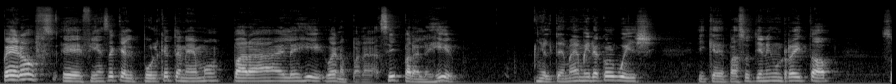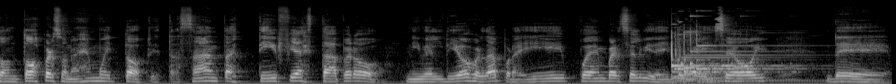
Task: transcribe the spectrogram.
Pero eh, fíjense que el pool que tenemos para elegir, bueno, para sí, para elegir y el tema de Miracle Wish, y que de paso tienen un rey top, son todos personajes muy top. Está Santa, Tifia, está pero nivel Dios, ¿verdad? Por ahí pueden verse el videito que hice hoy de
